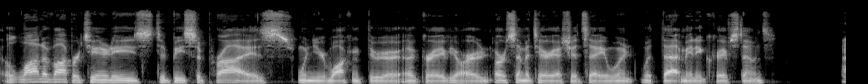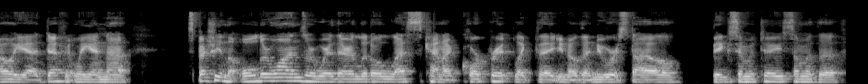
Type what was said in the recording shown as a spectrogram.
a lot of opportunities to be surprised when you're walking through a, a graveyard or cemetery, I should say, when with that many gravestones. Oh yeah, definitely, and uh, especially in the older ones or where they're a little less kind of corporate, like the, you know, the newer style big cemeteries, some of the,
